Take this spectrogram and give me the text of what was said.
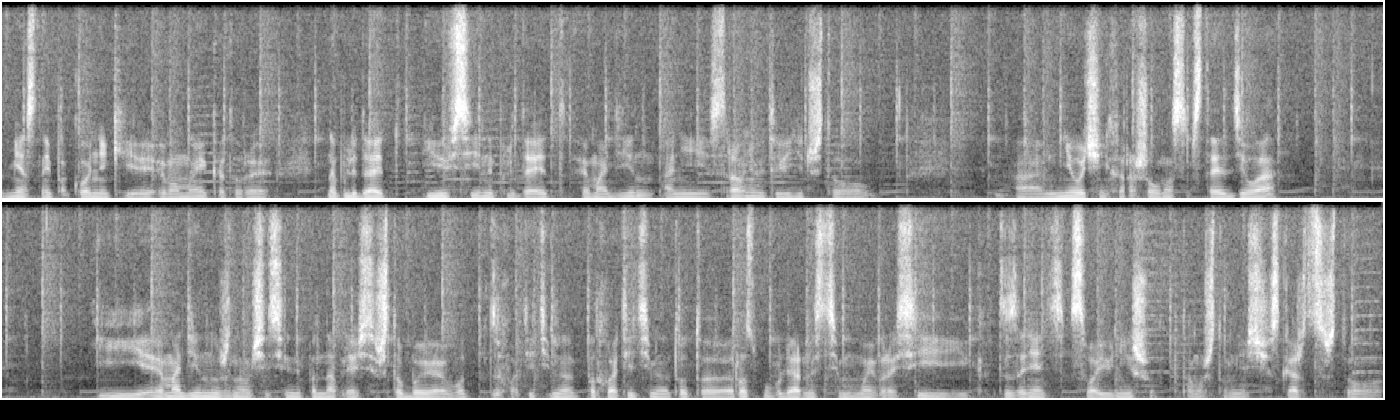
местные поклонники ММА, которые наблюдают UFC, наблюдает М1, они сравнивают и видят, что а, не очень хорошо у нас обстоят дела. И М1 нужно очень сильно поднапрячься, чтобы вот захватить именно, подхватить именно тот э, рост популярности ММА в России и как-то занять свою нишу. Потому что мне сейчас кажется, что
